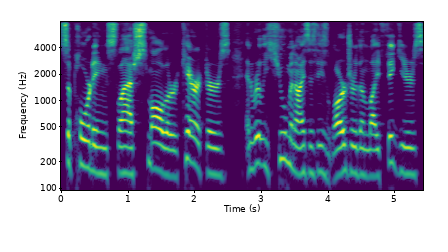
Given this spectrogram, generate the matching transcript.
supporting slash smaller characters and really humanizes these larger than life figures.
